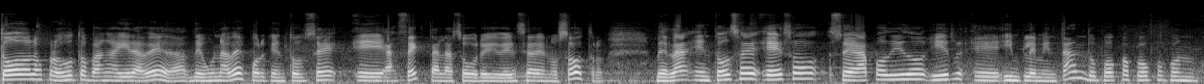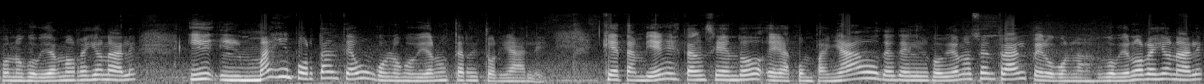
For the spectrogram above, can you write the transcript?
todos los productos van a ir a veda de una vez porque entonces eh, afecta la sobrevivencia de nosotros, ¿verdad? Entonces eso se ha podido ir eh, implementando poco a poco con, los gobiernos regionales y más importante aún con los gobiernos territoriales que también están siendo eh, acompañados desde el gobierno central, pero con los gobiernos regionales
